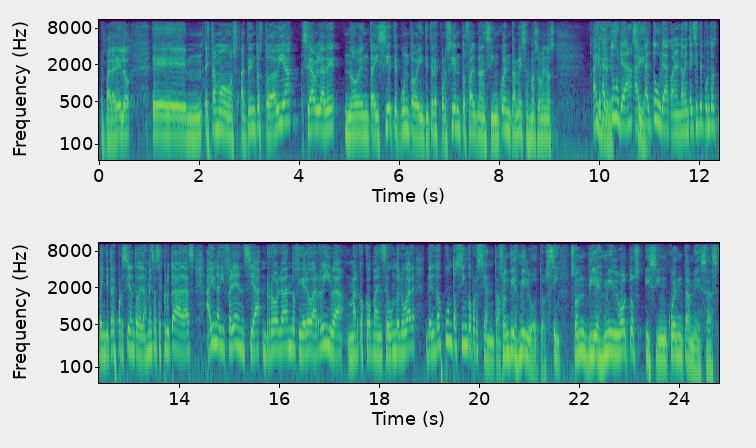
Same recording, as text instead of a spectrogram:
es paralelo. Eh, estamos atentos todavía, se habla de 97.23%, faltan 50 mesas más o menos a esta altura, a esta altura, con el 97.23% de las mesas escrutadas, hay una diferencia, Rolando Figueroa arriba, Marcos Kopman en segundo lugar, del 2.5%. Son 10.000 votos. Sí. Son 10.000 votos y 50 mesas.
